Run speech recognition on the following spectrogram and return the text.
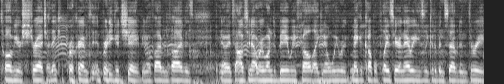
12 year stretch. I think your program's in pretty good shape. You know, five and five is, you know, it's obviously not where we wanted to be. We felt like you know we were make a couple plays here and there. We easily could have been seven and three.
